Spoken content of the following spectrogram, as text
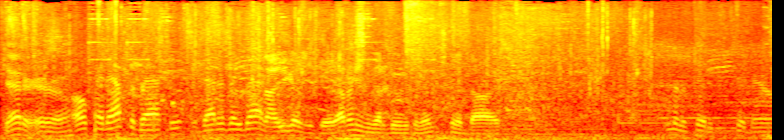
Scatter arrow. Okay, that's the basket. That is a Nah, you guys are good. I don't even gotta do anything. I'm just gonna die. I'm gonna sit, sit down.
